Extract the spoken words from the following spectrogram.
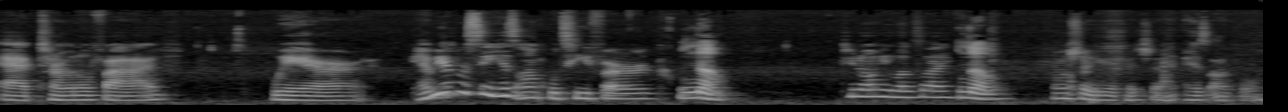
at Terminal Five, where have you ever seen his uncle T Ferg? No, Do you know what he looks like? no. I'm gonna show you a picture. His uncle.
